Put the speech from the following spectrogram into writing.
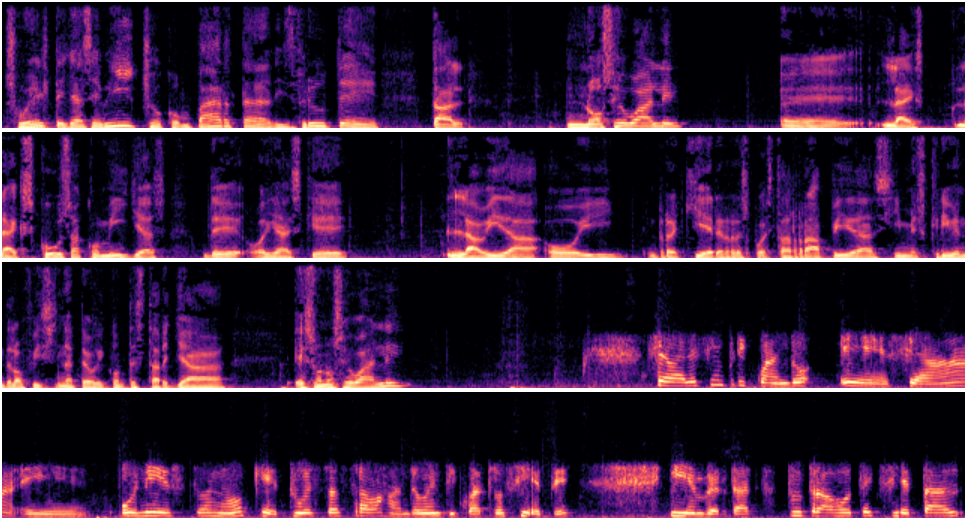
suelte ya ese bicho, comparta, disfrute, tal. No se vale eh, la, la excusa, comillas, de, oiga, es que la vida hoy requiere respuestas rápidas, si me escriben de la oficina tengo que contestar ya, ¿eso no se vale? Se vale siempre y cuando eh, sea eh, honesto, ¿no? Que tú estás trabajando 24/7 y en verdad tu trabajo te exige tal,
